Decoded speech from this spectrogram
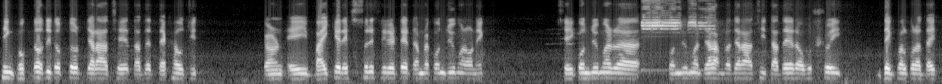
থিঙ্ক ভোক্তা অধিদপ্তর যারা আছে, তাদের দেখা উচিত। কারণ এই বাইকের অ্যাক্সেসরিজ রিলেটেড আমরা কনজিউমার অনেক। সেই কনজিউমার কনজিউমার যারা, আমরা যারা আছি, তাদের অবশ্যই দেখভাল করার দায়িত্ব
